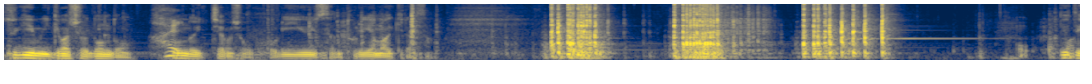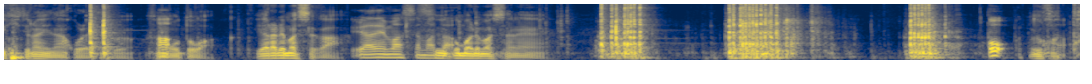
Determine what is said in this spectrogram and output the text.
次行きましょうどんどん、はい。どんどん行っちゃいましょう。堀井雄一さん鳥山明さん出てきてないなこれ多分その音は。やられましたか？やれましたまた。吸い込まれましたね。およかった。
